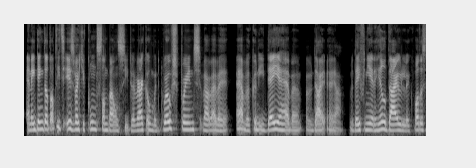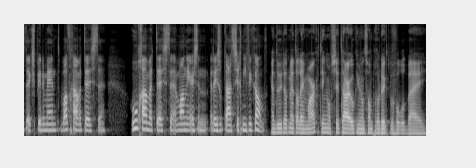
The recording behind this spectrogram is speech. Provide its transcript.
En ik denk dat dat iets is wat je constant bij ons ziet. We werken ook met growth sprints, waarbij we, ja, we kunnen ideeën hebben. Ja, we definiëren heel duidelijk, wat is het experiment, wat gaan we testen, hoe gaan we testen en wanneer is een resultaat significant. En doe je dat met alleen marketing of zit daar ook iemand van product bijvoorbeeld bij?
